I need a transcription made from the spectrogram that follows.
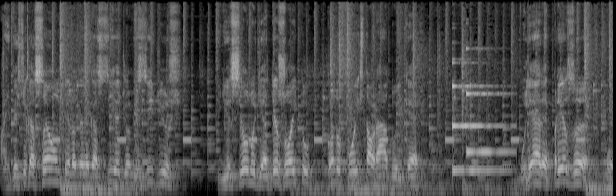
A investigação pela Delegacia de Homicídios iniciou no dia 18, quando foi instaurado o inquérito. Mulher é presa por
